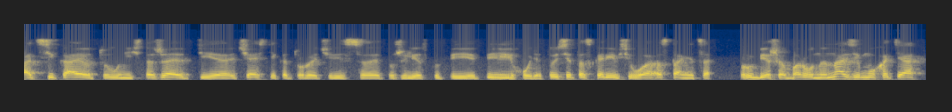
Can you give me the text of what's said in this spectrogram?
отсекают, уничтожают те части, которые через эту железку переходят. То есть это, скорее всего, останется рубеж обороны на зиму, хотя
